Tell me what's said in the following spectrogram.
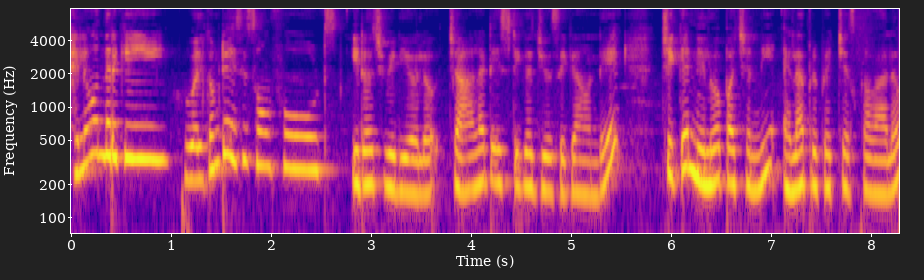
హలో అందరికీ welcome to ace's home foods ఈరోజు వీడియోలో చాలా టేస్టీగా జ్యూసీగా ఉండే చికెన్ నిల్వ పచ్చడిని ఎలా ప్రిపేర్ చేసుకోవాలో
